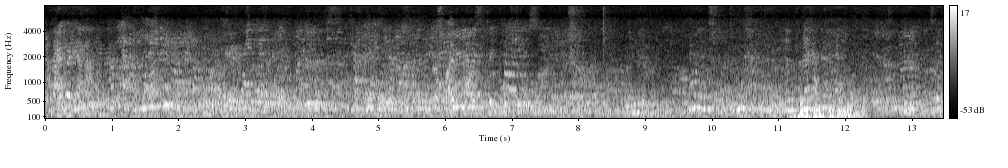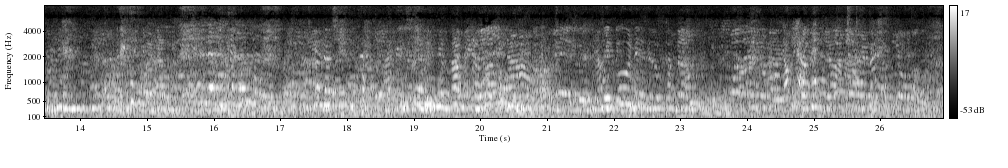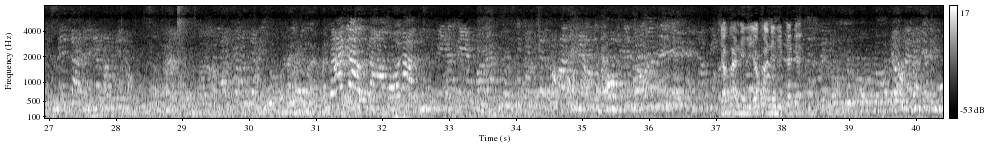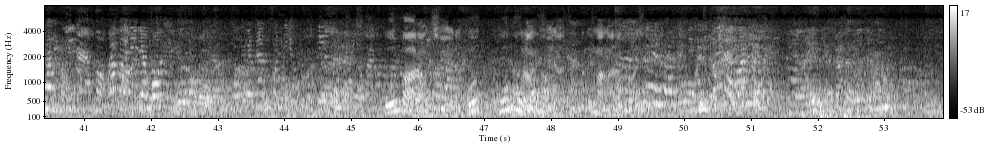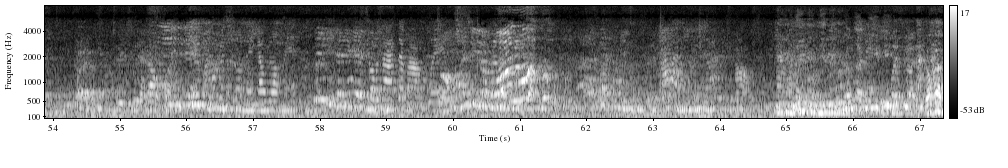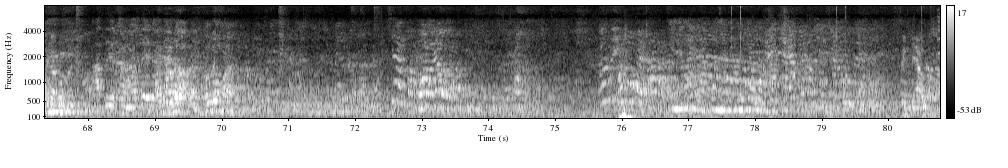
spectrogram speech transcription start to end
ခနေပြီရောက်ခနေပြီတက်တက်ကိုးလွာတော့ရှိရတယ်ကိုးကိုးကိုတော့ရှိရတယ်ဒီမှာငါတော့ပြောရှိတယ်ရောက်တော့မယ်ကြောစားတက်ပါကွယ် တော့ကကျွန်တော်အသေးအသေးဒါတော့ဟုတ်တော့မှာ ဒီနေ့ကဘာနာနာလေးရောက်လာတာ ဆ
